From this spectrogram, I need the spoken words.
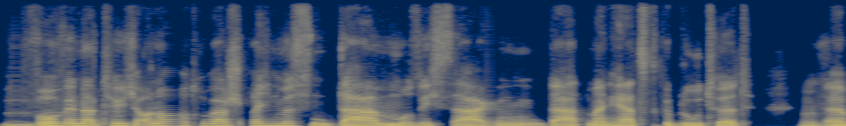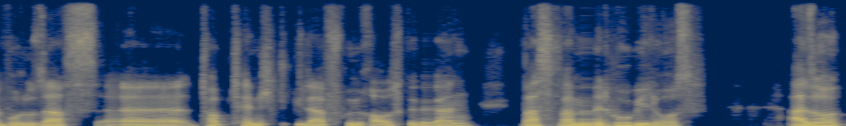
Wo wir natürlich auch noch drüber sprechen müssen, da muss ich sagen, da hat mein Herz geblutet, mhm. äh, wo du sagst, äh, Top-10-Spieler früh rausgegangen. Was war mit Hubi los? Also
